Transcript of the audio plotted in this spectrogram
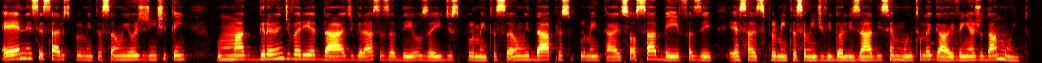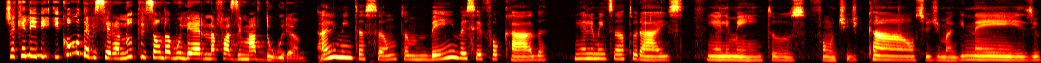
é necessário suplementação e hoje a gente tem uma grande variedade, graças a Deus, aí de suplementação e dá para suplementar, é só saber fazer essa suplementação individualizada, isso é muito legal e vem ajudar muito. Jaqueline, e como deve ser a nutrição da mulher na fase madura? A alimentação também vai ser focada em alimentos naturais, em alimentos fonte de cálcio, de magnésio,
